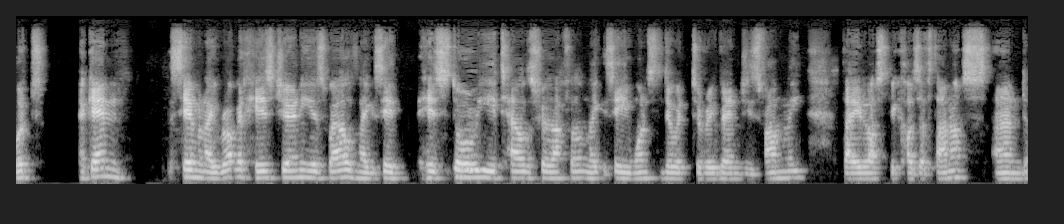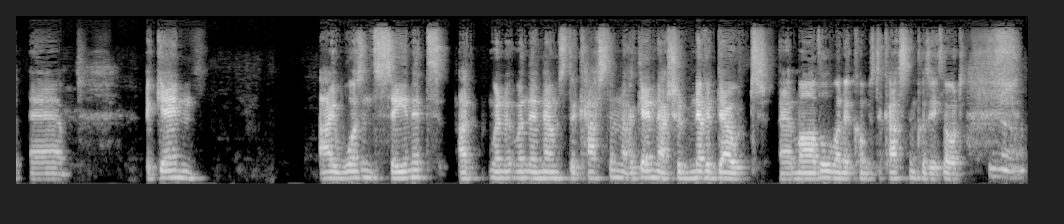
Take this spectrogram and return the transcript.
but again, same like Rocket, his journey as well. Like I said, his story he tells for that film. Like I say, he wants to do it to revenge his family that he lost because of Thanos, and um, again. I wasn't seeing it at, when when they announced the casting. Again, I should never doubt uh, Marvel when it comes to casting because I thought, No.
